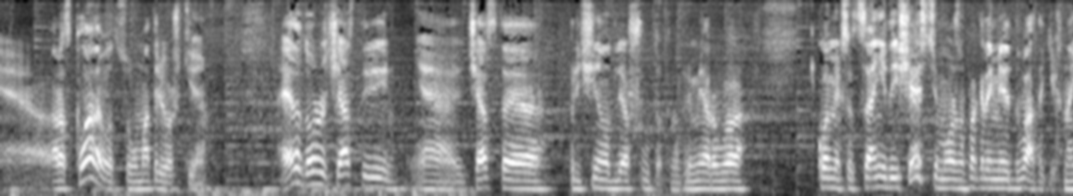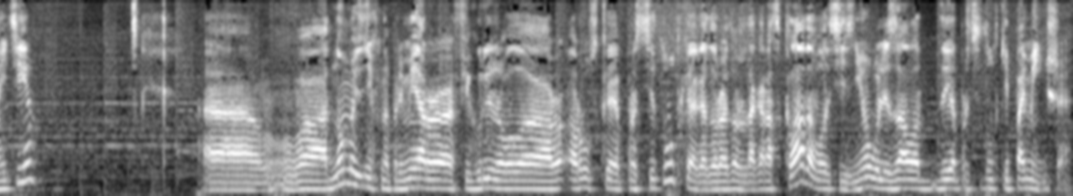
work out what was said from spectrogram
э, раскладываться у матрешки, это тоже частый, э, частая причина для шуток. Например, в комиксах «Цианида и счастье» можно, по крайней мере, два таких найти. В одном из них, например, фигурировала русская проститутка, которая тоже так раскладывалась, из нее вылезало две проститутки поменьше.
